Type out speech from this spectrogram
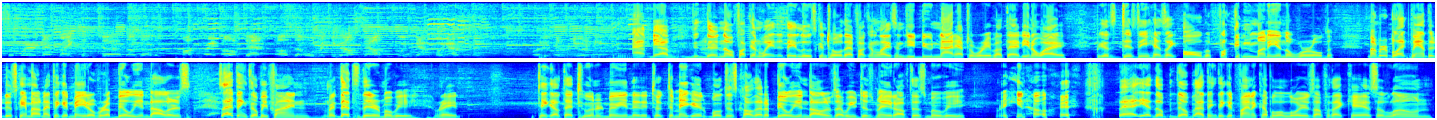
heard I read somewhere that like the the, the, the, the copyright of that of the old Mickey Mouse is out, is going down, going out or something, or they're to renew it or something. Uh, yeah, th- there's no fucking way that they lose control of that fucking license. You do not have to worry about that. You know why? Because Disney has like all the fucking money in the world. They don't have to worry about that. I know, dude. I know, but for real, dude, dude, is actually a really good. Disney has like all the fucking money in the world. Remember Black Panther just came out and I think it made over a billion dollars. Yeah. So I think they'll be fine. That's their movie, right? Take out that 200 million that it took to make it. We'll just call that a billion dollars that we just made off this movie. You know. But yeah, they'll they'll I think they could find a couple of lawyers off of that cast alone.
